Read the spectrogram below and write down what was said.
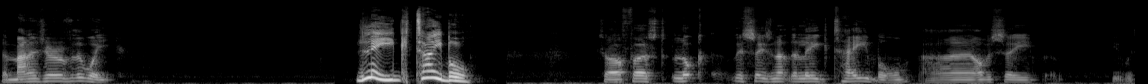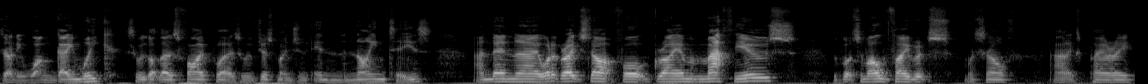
the manager of the week. League table. So, our first look this season at the league table. Uh, obviously, it was only one game week, so we got those five players we've just mentioned in the 90s. And then, uh, what a great start for Graham Matthews. We've got some old favourites, myself, Alex Perry,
